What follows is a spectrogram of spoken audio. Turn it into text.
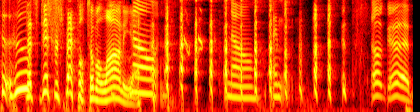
Who? who That's disrespectful to Melania. no. No. I'm. it's so good.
